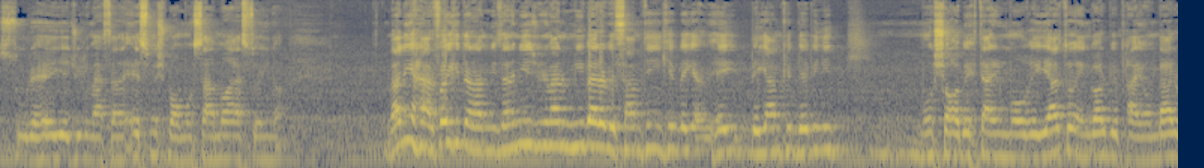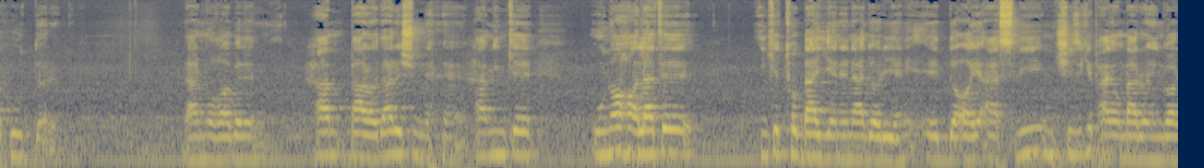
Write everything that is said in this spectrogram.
سوره یه جوری مثلا اسمش با مسما هست و اینا. ولی حرفایی که دارم می‌زنم یه جوری منو می‌بره به سمت اینکه بگم هی بگم که ببینید مشابه ترین موقعیت رو انگار به پیامبر هود داره. در مقابل هم برادرشونه همین که اونا حالت اینکه تو بیانه نداری یعنی ادعای اصلی اون چیزی که پیامبر رو انگار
